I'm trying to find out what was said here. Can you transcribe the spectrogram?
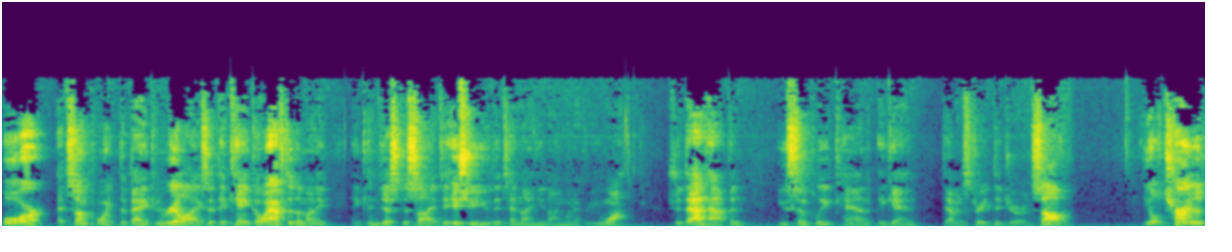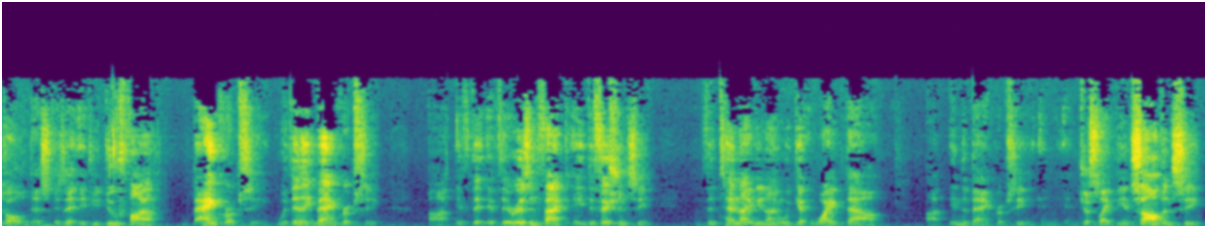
Or at some point the bank can realize that they can't go after the money and can just decide to issue you the 1099 whenever you want. Should that happen, you simply can again demonstrate that you're insolvent. The alternative to all of this is that if you do file bankruptcy within a bankruptcy, uh, if, the, if there is in fact a deficiency, the 1099 would get wiped out uh, in the bankruptcy, and, and just like the insolvency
